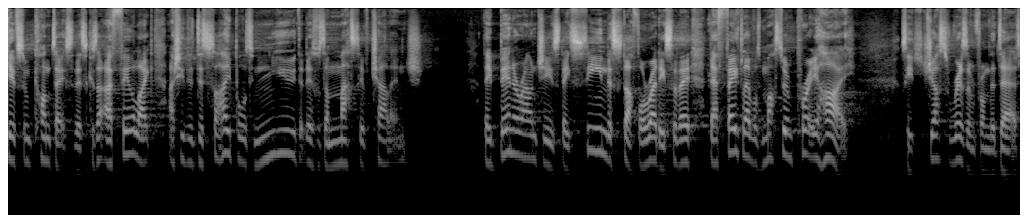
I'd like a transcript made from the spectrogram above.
give some context to this because I feel like actually the disciples knew that this was a massive challenge. They've been around Jesus, they've seen this stuff already, so they, their faith levels must have been pretty high. So he's just risen from the dead.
